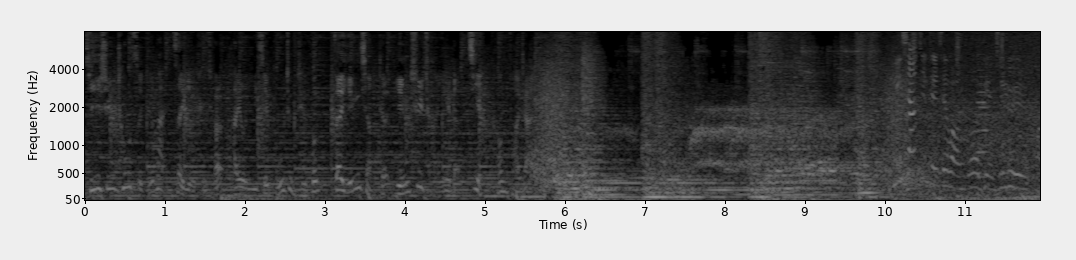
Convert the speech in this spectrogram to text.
其实，除此之外，在影视圈还有一些不正之风，在影响着影视产业的健康发展。您相信这些网络点击率吗？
